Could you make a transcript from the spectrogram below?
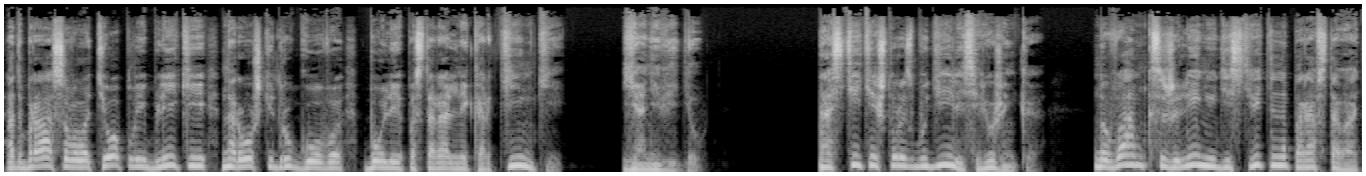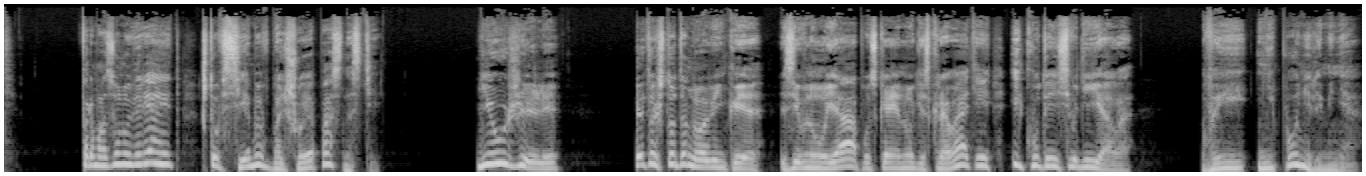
отбрасывало теплые блики на рожки другого, более пасторальной картинки я не видел. «Простите, что разбудили, Сереженька», но вам, к сожалению, действительно пора вставать. Формазон уверяет, что все мы в большой опасности. Неужели? Это что-то новенькое, зевнул я, опуская ноги с кровати и кутаясь в одеяло. Вы не поняли меня?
